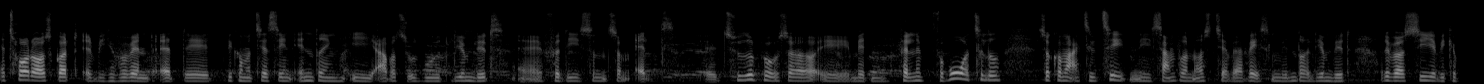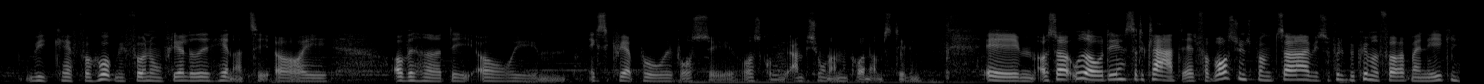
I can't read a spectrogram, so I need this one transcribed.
Jeg tror da også godt, at vi kan forvente, at øh, vi kommer til at se en ændring i arbejdsudbuddet lige om lidt, øh, fordi sådan som alt øh, tyder på, så øh, med den faldende forbrugertillid, så kommer aktiviteten i samfundet også til at være væsentligt mindre lige om lidt. Og det vil også sige, at vi kan, vi kan forhåbentlig få nogle flere ledige hænder til at, øh, og hvad hedder det, og øh, eksekvere på øh, vores, øh, vores ambitioner om en grøn omstilling. Øhm, og så ud over det, så er det klart, at fra vores synspunkt, så er vi selvfølgelig bekymret for, at man ikke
